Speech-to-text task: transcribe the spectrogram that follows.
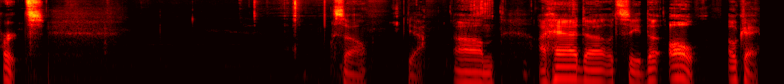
hurts. So yeah, um, I had uh, let's see the oh okay.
